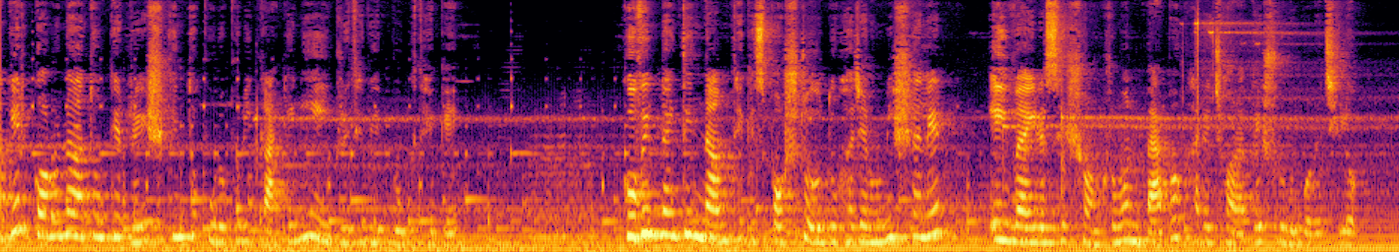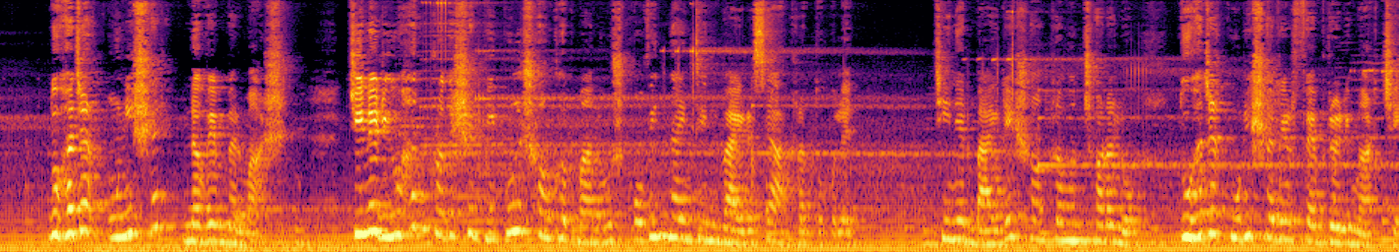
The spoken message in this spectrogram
আগের করোনা আতঙ্কের রেশ কিন্তু পুরোপুরি কাটেনি এই পৃথিবীর বুক থেকে। কোভিড নাইন্টিন নাম থেকে স্পষ্ট দু সালের এই ভাইরাসের সংক্রমণ ব্যাপক হারে ছড়াতে শুরু করেছিল। দু হাজার উনিশের নভেম্বর মাস, চীনের ইউহান প্রদেশের বিপুল সংখ্যক মানুষ কোভিড নাইন্টিন ভাইরাসে আক্রান্ত হলেন। চীনের বাইরে সংক্রমণ ছড়ালো দু হাজার কুড়ি সালের ফেব্রুয়ারি মার্চে।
